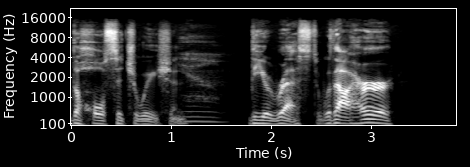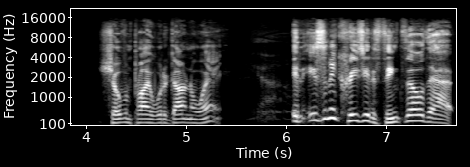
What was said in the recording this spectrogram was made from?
the whole situation, Yeah. the arrest. Without her, Chauvin probably would have gotten away. Yeah. And isn't it crazy to think, though, that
